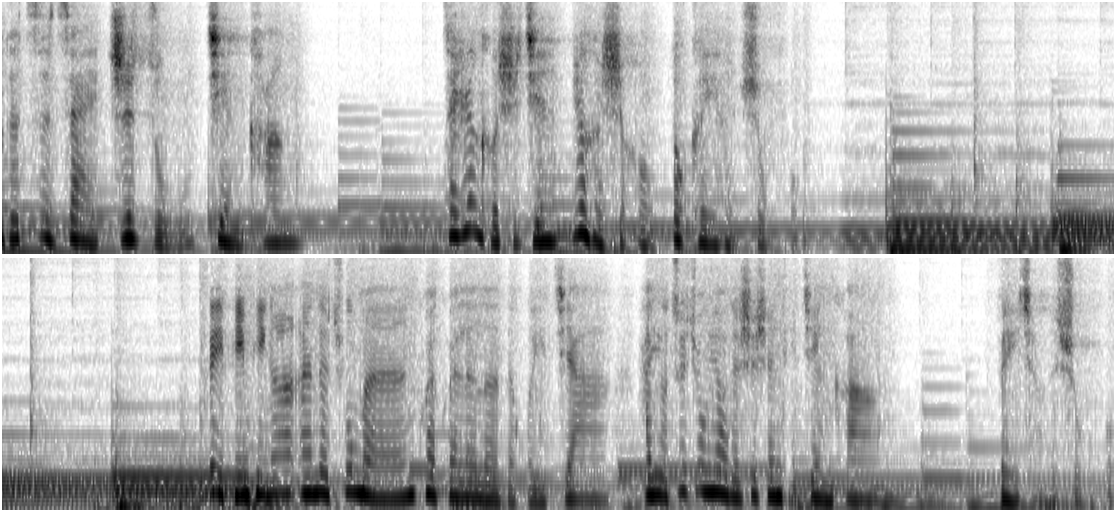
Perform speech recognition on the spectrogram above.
活得自在、知足、健康，在任何时间、任何时候都可以很舒服，可以平平安安的出门，快快乐乐的回家，还有最重要的是身体健康，非常的舒服。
